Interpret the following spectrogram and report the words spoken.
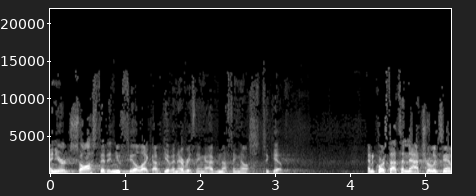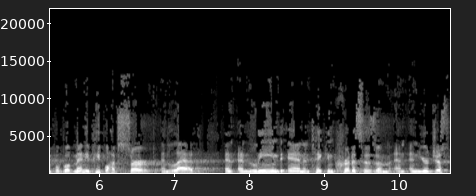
and you're exhausted and you feel like I've given everything, I have nothing else to give. And of course, that's a natural example, but many people have served and led and, and leaned in and taken criticism, and, and you're just,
